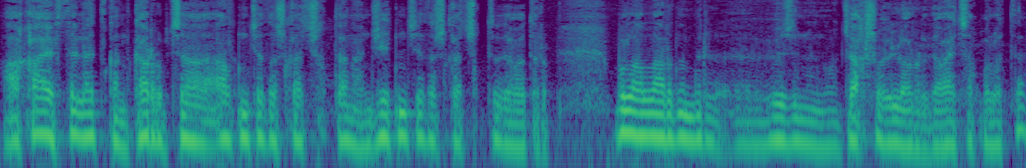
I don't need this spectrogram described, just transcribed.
акаев деле айткан коррупция алтынчы этажга чыкты анан жетинчи этажга чыкты деп отуруп бул алардын бир э, өзүнүн жакшы ойлору деп айтсак болот да.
